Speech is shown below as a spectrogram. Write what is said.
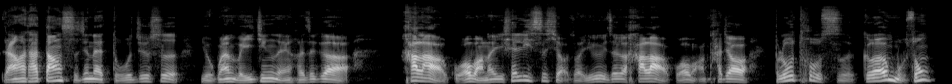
然后他当时正在读就是有关维京人和这个哈拉尔国王的一些历史小说。由于这个哈拉尔国王他叫 Bluetooth 格尔姆松。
